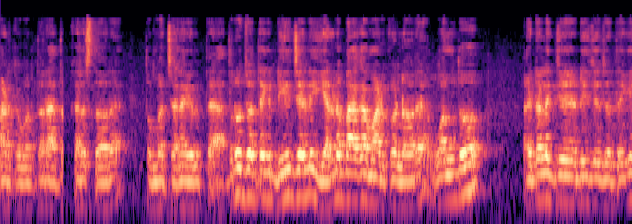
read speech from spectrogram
ಮಾಡ್ಕೊಬರ್ತಾರೆ ಅದು ಕರೆಸ್ತವ್ರೆ ತುಂಬಾ ಚೆನ್ನಾಗಿರುತ್ತೆ. ಅದ್ರ ಜೊತೆಗೆ ಡಿಜೆಲಿ ಎರಡು ಭಾಗ ಮಾಡ್ಕೊಂಡವ್ರೆ. ಒಂದು ಐಡಾಲಿಕ್ ಡಿಜೆ ಜೊತೆಗೆ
